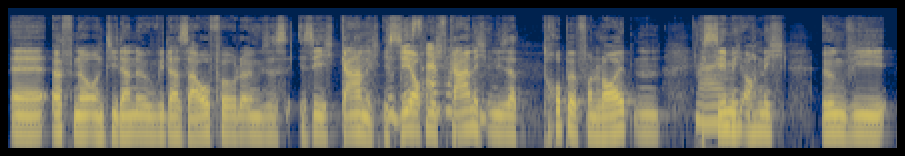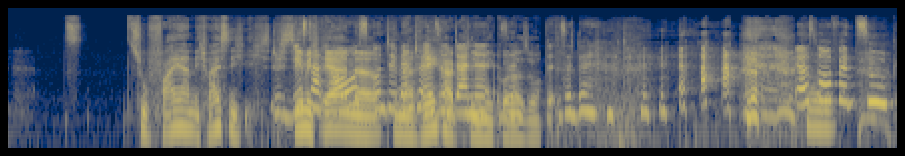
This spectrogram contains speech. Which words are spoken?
äh, öffne und die dann irgendwie da saufe oder irgendwie das sehe ich gar nicht. Ich sehe auch mich gar nicht in dieser Truppe von Leuten. Ich Nein. sehe mich auch nicht irgendwie zu feiern. Ich weiß nicht, ich, ich sehe mich eher in einer, und in einer eventuell sind deine Reha-Klinik oder so. sind deine Erstmal auf Entzug.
